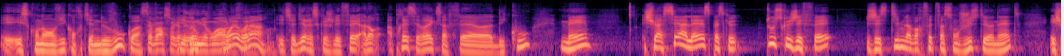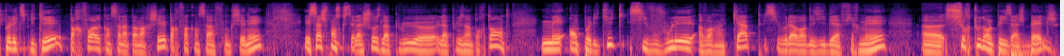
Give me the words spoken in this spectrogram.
et, et ce qu'on a envie qu'on retienne de vous, quoi. Savoir se regarder Et dans le donc, miroir. le Ouais, soir, voilà. quoi. Et de se dire, est-ce que je l'ai fait? Alors après, c'est vrai que ça fait des coups, mais je suis assez à l'aise parce que tout ce que j'ai fait, j'estime l'avoir fait de façon juste et honnête. Et je peux l'expliquer, parfois quand ça n'a pas marché, parfois quand ça a fonctionné. Et ça, je pense que c'est la chose la plus, euh, la plus importante. Mais en politique, si vous voulez avoir un cap, si vous voulez avoir des idées affirmées, euh, surtout dans le paysage belge,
